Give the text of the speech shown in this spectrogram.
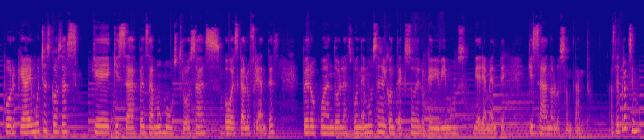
porque hay muchas cosas que quizás pensamos monstruosas o escalofriantes, pero cuando las ponemos en el contexto de lo que vivimos diariamente, quizá no lo son tanto. Hasta el próximo.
